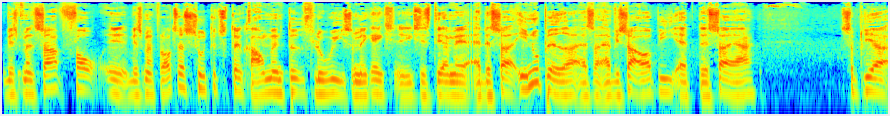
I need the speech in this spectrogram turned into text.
Hvis man så får, øh, hvis man får lov til at sutte et stykke rav med en død flue i, som ikke eks- eksisterer med, er det så endnu bedre? Altså er vi så oppe i, at det så er, så bliver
